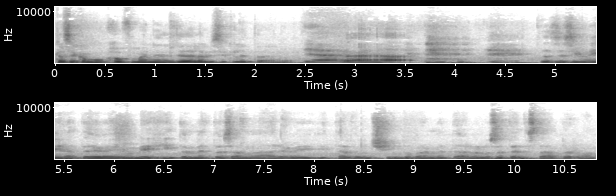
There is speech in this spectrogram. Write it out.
Casi como Hoffman en el día de la bicicleta, ¿no? Ya, Entonces imagínate, un viejito inventó esa madre, y tardó un chingo para inventarlo. En los 70 estaba perrón,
